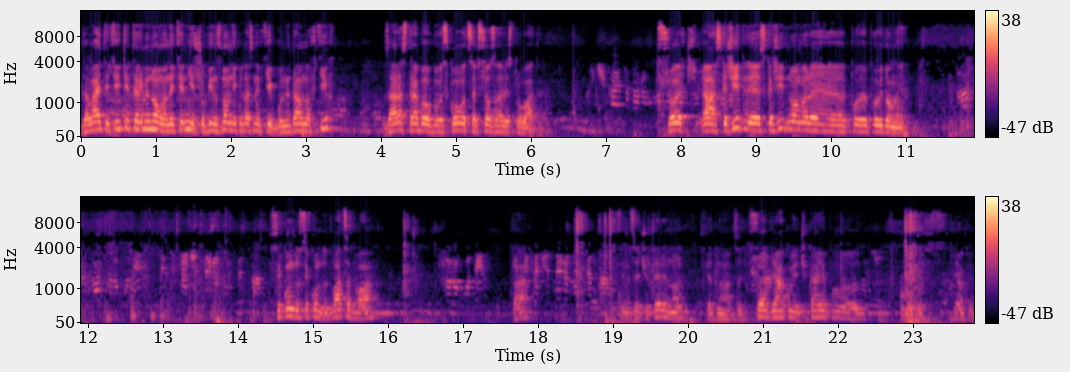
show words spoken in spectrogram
Давайте тільки терміново, не тягніть, щоб він знов нікуди не втік, бо недавно втік. Зараз треба обов'язково це все зареєструвати. Все, ч- а, скажіть, е, скажіть номер е, по- повідомлення. Секунду, секунду, 22. 41 Так. 74 015. Все, дякую. Чекаю по. Дякую.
